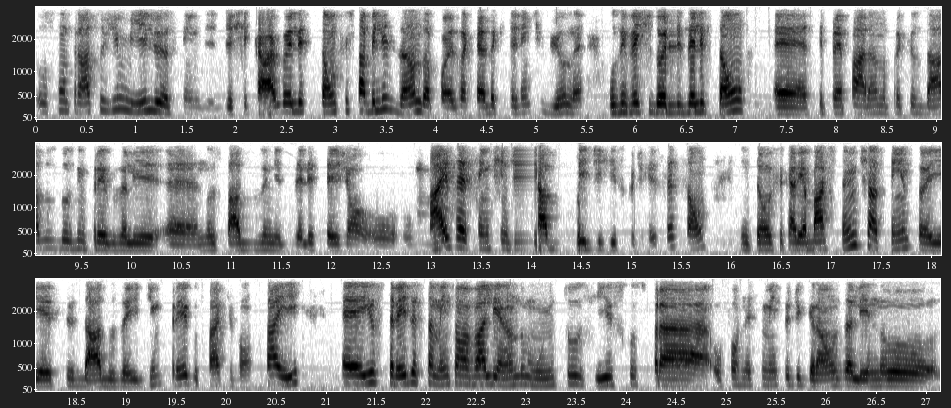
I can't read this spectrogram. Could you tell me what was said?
os contratos de milho assim de, de, Chicago eles estão se estabilizando após a queda que a gente viu, né? Os investidores eles estão é, se preparando para que os dados dos empregos ali é, nos Estados Unidos eles sejam o, o, mais recente indicador de risco de recessão. Então eu ficaria bastante atento aí a esses dados aí de emprego, tá? Que vão sair é, e os traders também estão avaliando muitos riscos para o fornecimento de grãos ali no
